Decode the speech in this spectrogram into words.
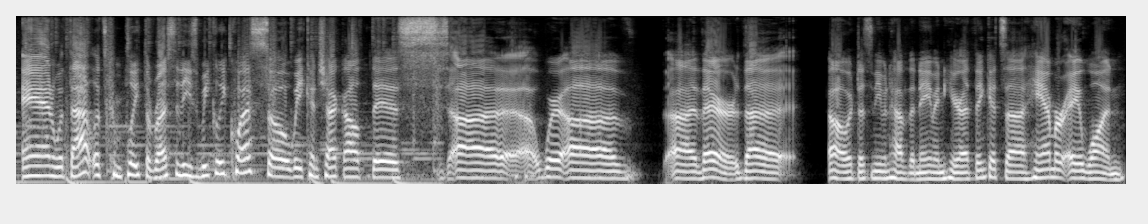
And with that, let's complete the rest of these weekly quests so we can check out this, uh, where, uh, uh, there, the, oh, it doesn't even have the name in here. I think it's a Hammer A1.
